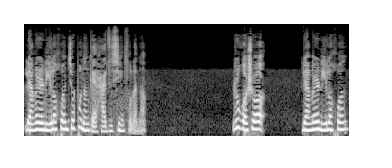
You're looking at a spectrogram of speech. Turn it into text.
两个人离了婚就不能给孩子幸福了呢？如果说两个人离了婚，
